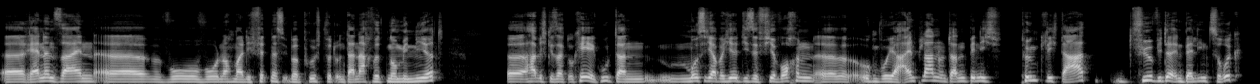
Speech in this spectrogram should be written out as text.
äh, Rennen sein, äh, wo, wo nochmal die Fitness überprüft wird und danach wird nominiert äh, habe ich gesagt, okay, gut, dann muss ich aber hier diese vier Wochen äh, irgendwo ja einplanen und dann bin ich pünktlich da für wieder in Berlin zurück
